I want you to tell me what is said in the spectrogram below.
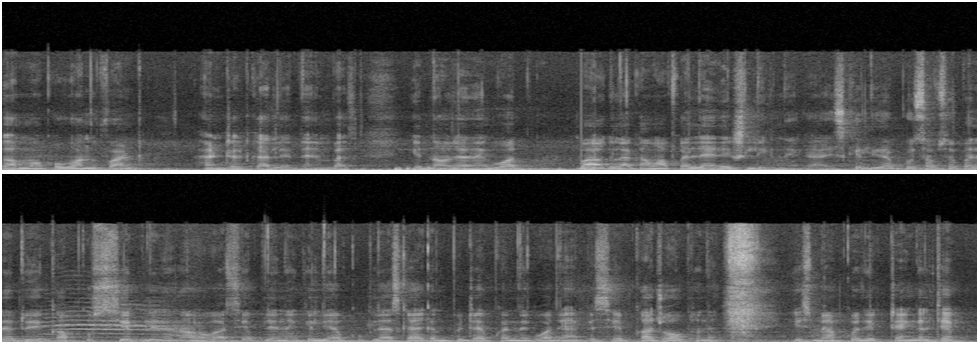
गामा को वन पॉइंट हंड्रेड कर लेते हैं बस. इतना हो जाने के बाद अगला काम आपका लिरिक्स लिखने का है। इसके लिए आपको सबसे पहले तो एक आपको सेप ले लेना होगा। सेप लेने के लिए आपको प्लस का आइकन पे टैप करने के बाद यहाँ पे सेप का जो ऑप्शन है, इसमें आपको रेक्टेंगल टैप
